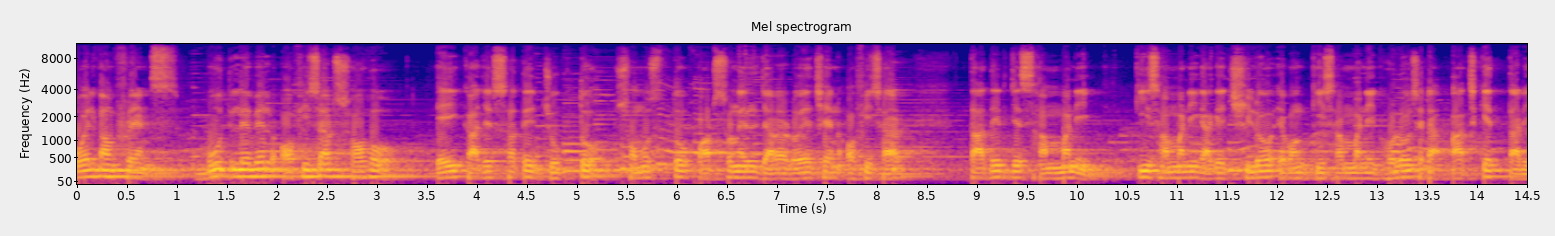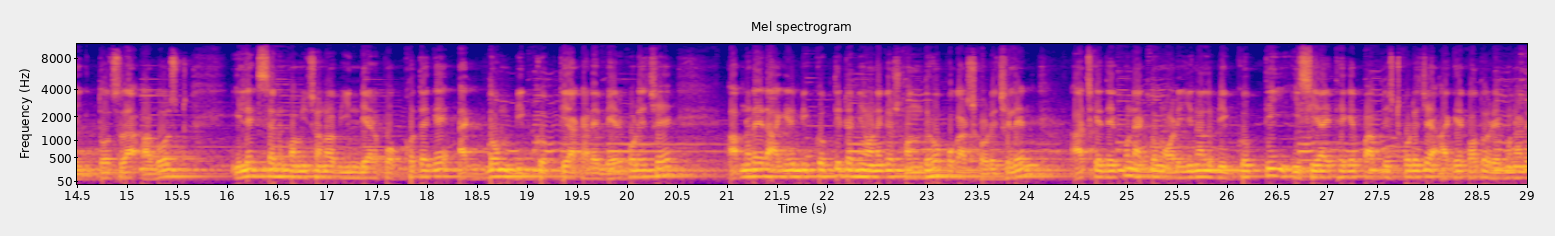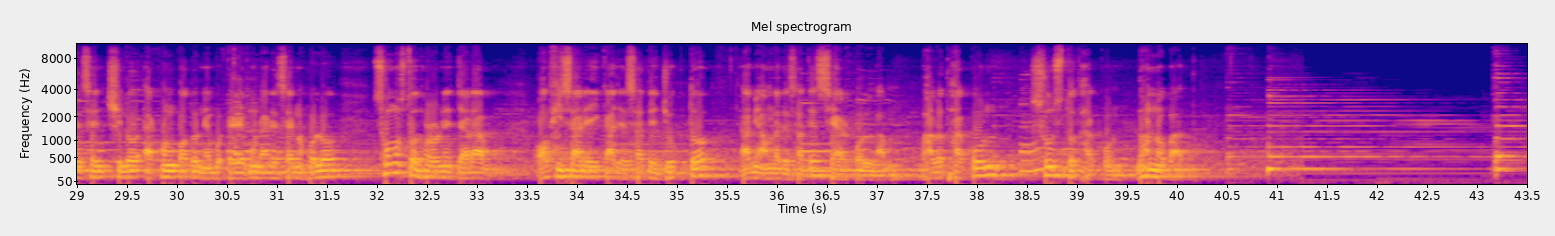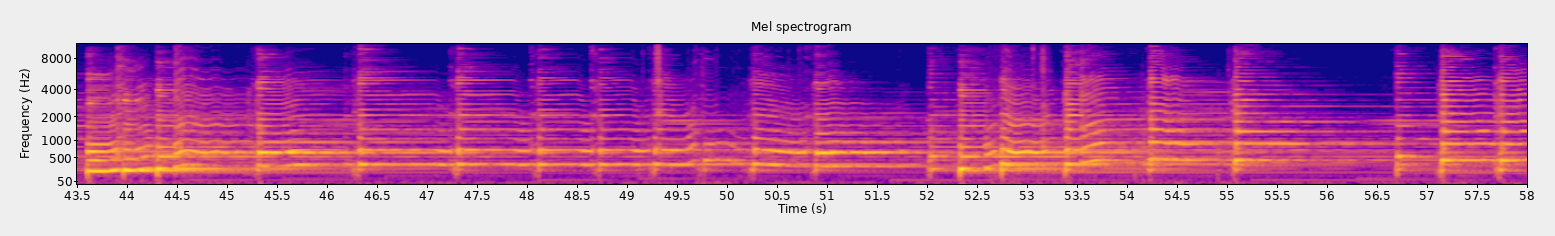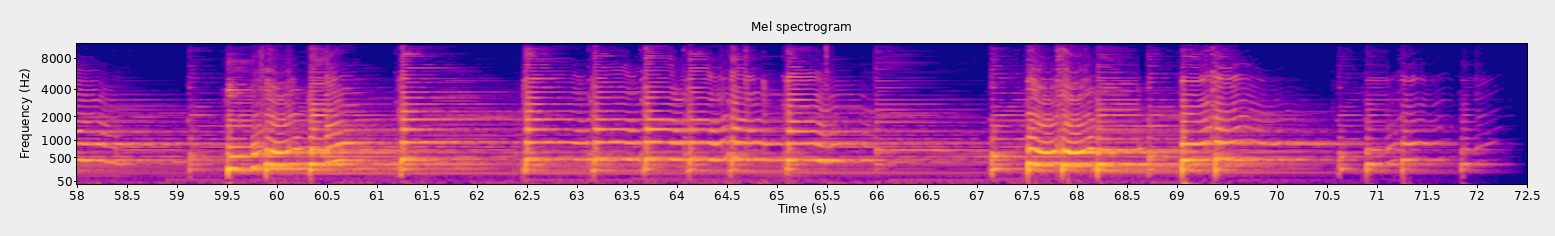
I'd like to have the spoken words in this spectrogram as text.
Welcome friends booth level officer সহ এই কাজের সাথে যুক্ত সমস্ত পার্সোনেল যারা রয়েছেন অফিসার তাদের যে সাম্মানিক, কি সাম্মানিক আগে ছিল এবং কি সাম্মানিক হলো সেটা আজকের তারিখ, দোসরা আগস্ট ইলেকশন কমিশন অফ ইন্ডিয়ার পক্ষ থেকে একদম বিজ্ঞপ্তি আকারে বের করেছে। আপনারা এর আগের বিজ্ঞপ্তিটা নিয়ে অনেকে সন্দেহ প্রকাশ করেছিলেন। আজকে দেখুন একদম অরিজিনাল বিজ্ঞপ্তি ইসিআই থেকে পাবলিশ করেছে। আগে কত রেমুনারেশন ছিল, এখন কত রেমুনারেশন হলো। সমস্ত ধরনের যারা অফিসার এই কাজের সাথে যুক্ত, আমি আপনাদের সাথে শেয়ার করলাম। ভালো থাকুন, সুস্থ থাকুন। ধন্যবাদ।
